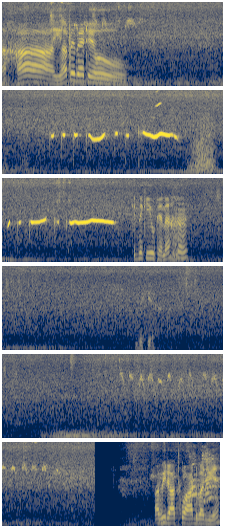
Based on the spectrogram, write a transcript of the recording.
आहा, यहाँ पे बैठे हो। कितने की उठे ना? देखिए। अभी रात को आठ बजी है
